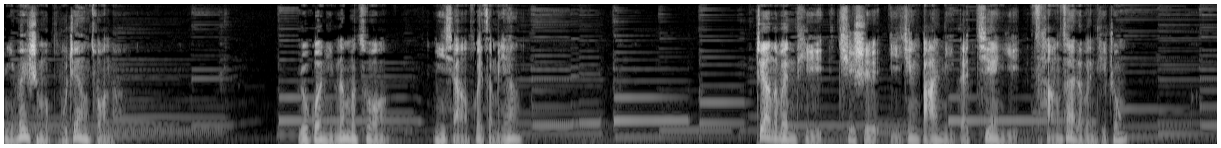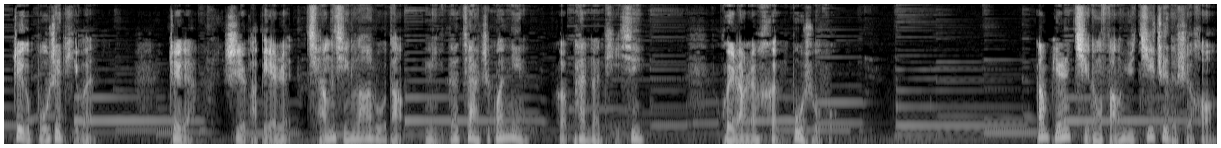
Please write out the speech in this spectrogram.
你为什么不这样做呢？如果你那么做，你想会怎么样？这样的问题其实已经把你的建议藏在了问题中。这个不是提问，这个呀是把别人强行拉入到你的价值观念和判断体系，会让人很不舒服。当别人启动防御机制的时候，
